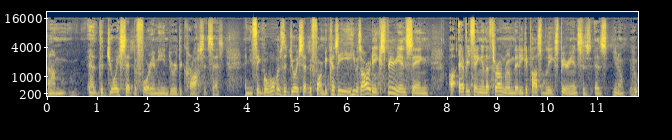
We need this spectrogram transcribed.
Um, uh, the joy set before him, he endured the cross, it says. And you think, well, what was the joy set before him? Because he, he was already experiencing uh, everything in the throne room that he could possibly experience as, as you know, who,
